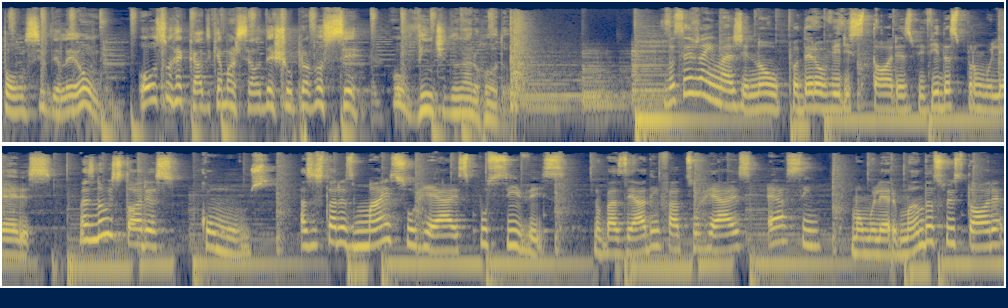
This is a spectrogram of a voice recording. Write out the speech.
Ponce de Leon. Ouça o recado que a Marcela deixou para você, ouvinte do Naruhodo. Você já imaginou poder ouvir histórias vividas por mulheres, mas não histórias comuns, as histórias mais surreais possíveis? No Baseado em Fatos Surreais é assim: uma mulher manda sua história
